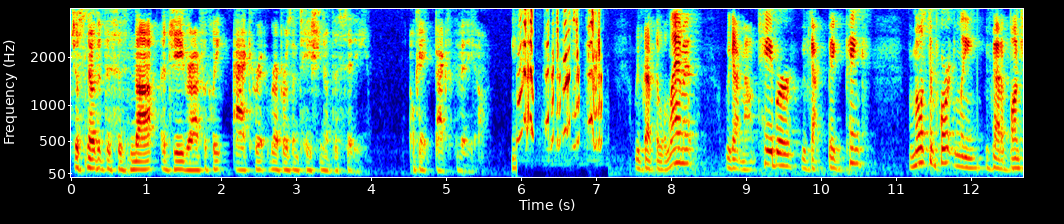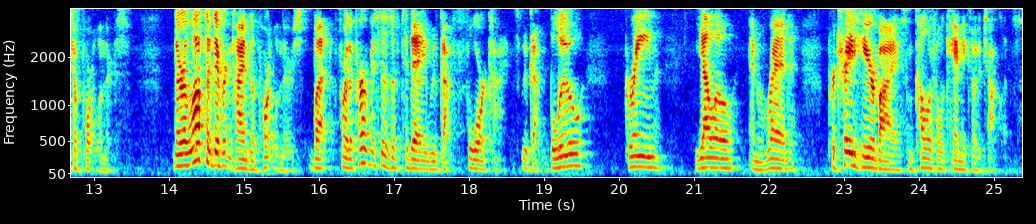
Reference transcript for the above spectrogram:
just know that this is not a geographically accurate representation of the city. Okay, back to the video. We've got the Willamette, we've got Mount Tabor, we've got Big Pink, but most importantly, we've got a bunch of Portlanders. There are lots of different kinds of Portlanders, but for the purposes of today, we've got four kinds. We've got blue, green, yellow, and red, portrayed here by some colorful candy-coated chocolates.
